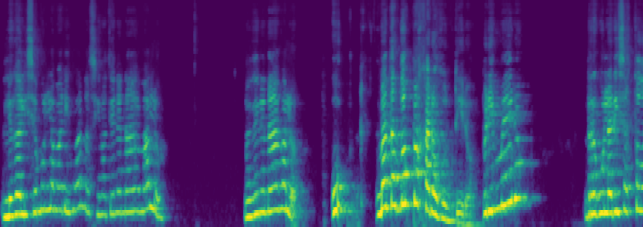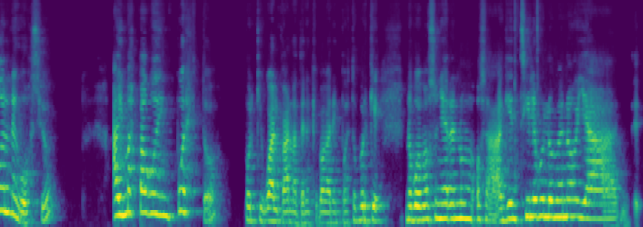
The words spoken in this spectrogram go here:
Legalicemos la marihuana si no tiene nada de malo. No tiene nada de malo. Matas dos pájaros de un tiro. Primero, regularizas todo el negocio hay más pago de impuestos, porque igual van a tener que pagar impuestos, porque no podemos soñar en un, o sea, aquí en Chile por lo menos ya eh,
